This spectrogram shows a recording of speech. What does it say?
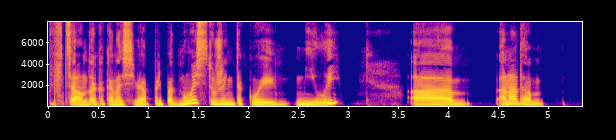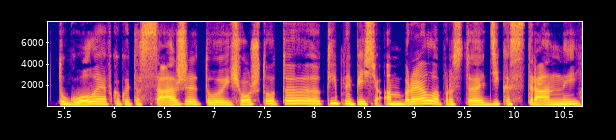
в целом, да, как она себя преподносит, уже не такой милый. А, она там то голая в какой-то саже, то еще что-то. Клип на песню «Umbrella» просто дико странный.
